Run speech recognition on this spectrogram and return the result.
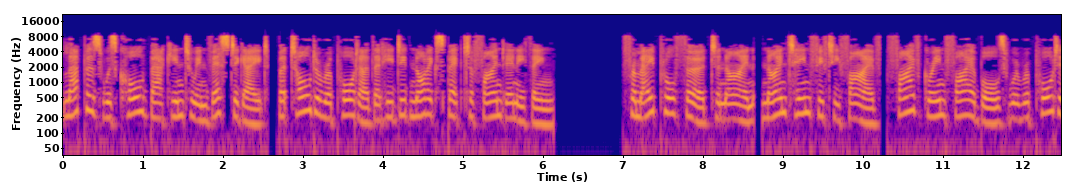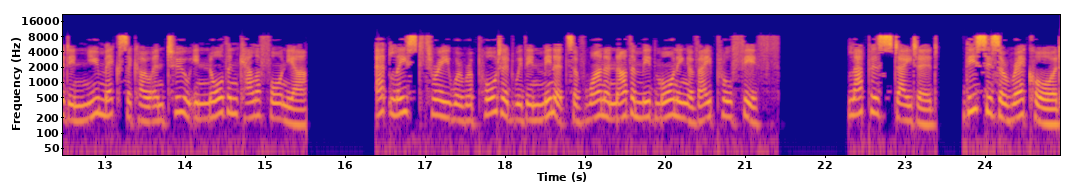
LaPaz was called back in to investigate, but told a reporter that he did not expect to find anything. From April 3 to 9, 1955, five green fireballs were reported in New Mexico and two in Northern California. At least three were reported within minutes of one another mid-morning of April 5. LaPaz stated, "...this is a record,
